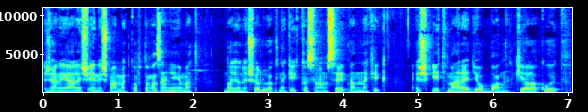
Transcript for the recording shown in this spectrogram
zseniális, én is már megkaptam az enyémet, nagyon is örülök nekik, köszönöm szépen nekik, és itt már egy jobban kialakult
